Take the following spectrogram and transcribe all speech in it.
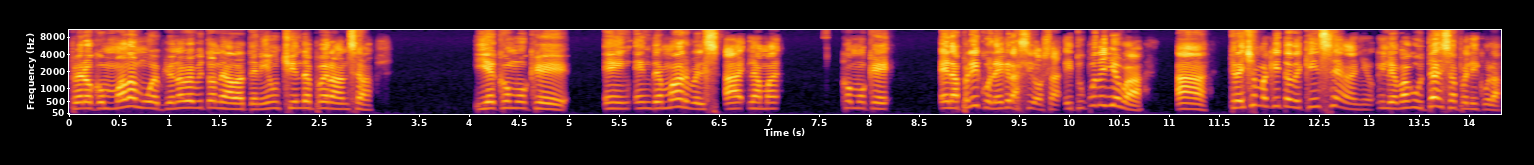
Pero con Madame Web yo no había visto nada, tenía un chin de esperanza, y es como que en, en The Marvels, hay la, como que en la película es graciosa y tú puedes llevar a tres chamaquitas de 15 años y le va a gustar esa película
